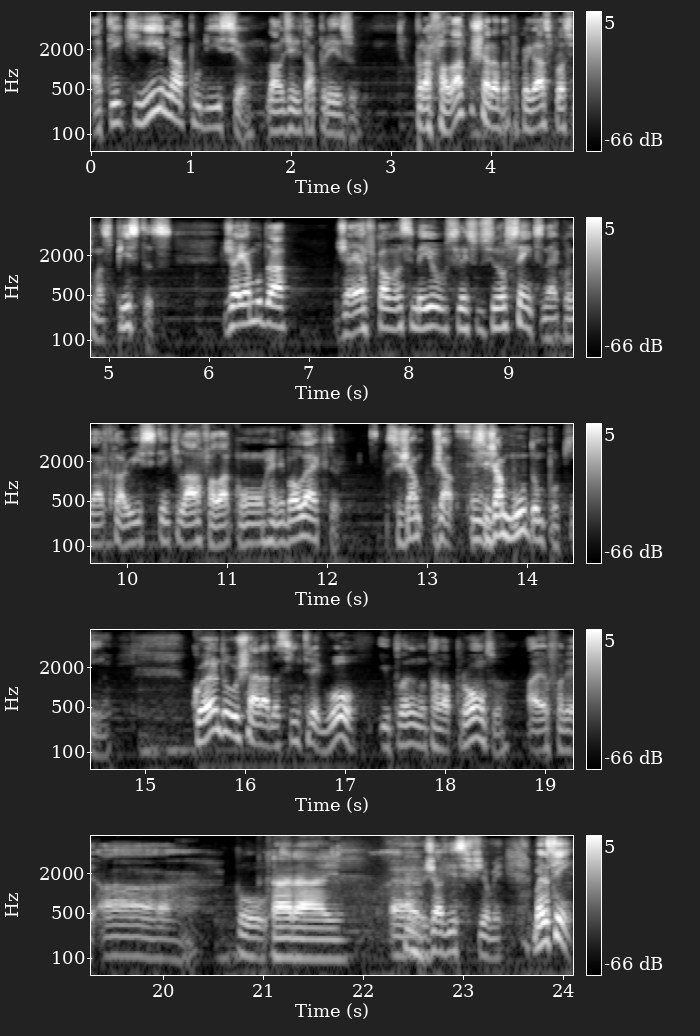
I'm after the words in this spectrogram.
a ter que ir na polícia, lá onde ele tá preso, para falar com o Charada para pegar as próximas pistas, já ia mudar. Já ia ficar um lance meio silêncio dos inocentes, né? Quando a Clarice tem que ir lá falar com o Hannibal Lecter. Você já, já, você já muda um pouquinho. Quando o Charada se entregou e o plano não estava pronto, aí eu falei, ah. Pô. Caralho. É, já vi esse filme. Mas assim,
